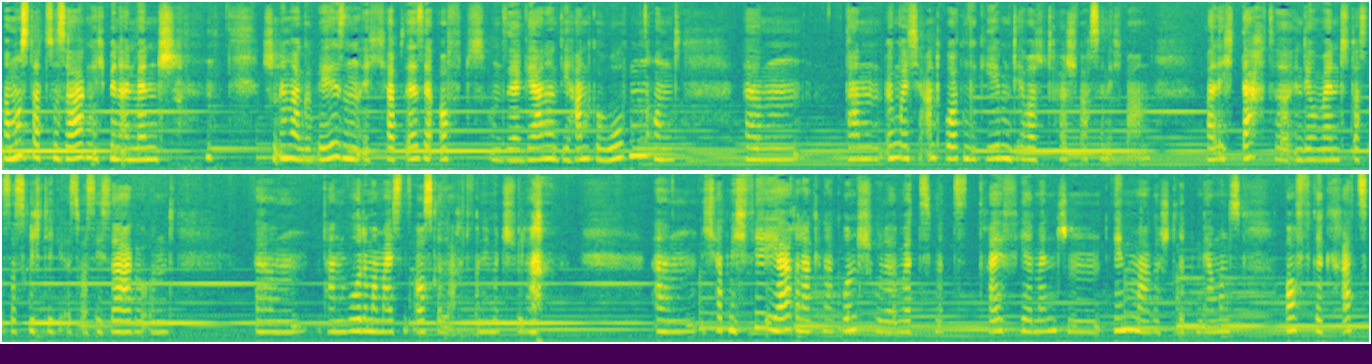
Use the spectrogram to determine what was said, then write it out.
man muss dazu sagen, ich bin ein Mensch schon immer gewesen. Ich habe sehr, sehr oft und sehr gerne die Hand gehoben und ähm, dann irgendwelche Antworten gegeben, die aber total schwachsinnig waren, weil ich dachte in dem Moment, dass es das Richtige ist, was ich sage. Und ähm, dann wurde man meistens ausgelacht von den Mitschülern. ähm, ich habe mich vier Jahre lang in der Grundschule mit, mit drei, vier Menschen immer gestritten. Wir haben uns oft gekratzt,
